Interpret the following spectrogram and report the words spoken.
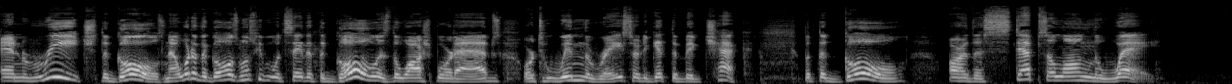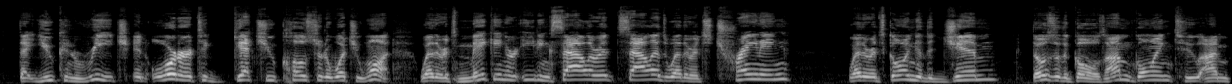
and reach the goals. Now, what are the goals? Most people would say that the goal is the washboard abs or to win the race or to get the big check. But the goal are the steps along the way that you can reach in order to get you closer to what you want. Whether it's making or eating salad, salads, whether it's training, whether it's going to the gym, those are the goals. I'm going to, I'm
